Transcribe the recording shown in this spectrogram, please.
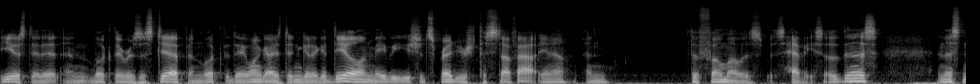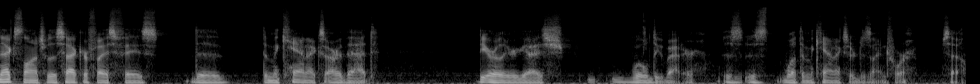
EOS did it. And look, there was this dip, and look, the day one guys didn't get a good deal, and maybe you should spread your stuff out, you know. And the FOMO is, is heavy. So this in this next launch with the sacrifice phase, the the mechanics are that the earlier guys will do better. Is is what the mechanics are designed for. So.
